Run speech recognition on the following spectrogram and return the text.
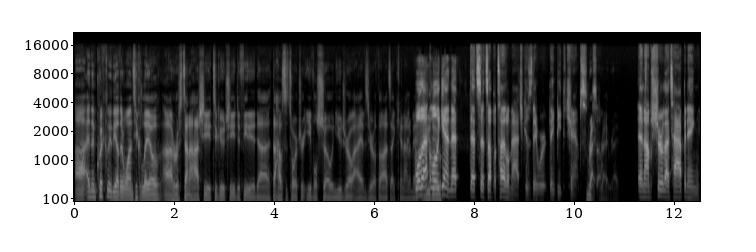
Uh, and then quickly, the other ones: Hikuleo, uh, Tanahashi, Taguchi defeated uh, the House of Torture, Evil Sho, and Yujiro. I have zero thoughts. I cannot imagine. Well, that well again that that sets up a title match because they were they beat the champs. right, so. right, right. And I'm sure that's happening.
